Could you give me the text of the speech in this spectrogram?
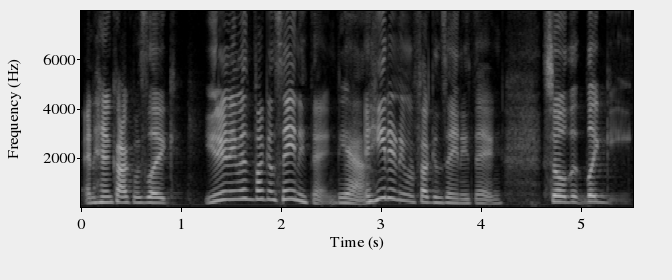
And Hancock was like, "You didn't even fucking say anything." Yeah. and he didn't even fucking say anything. So that like.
